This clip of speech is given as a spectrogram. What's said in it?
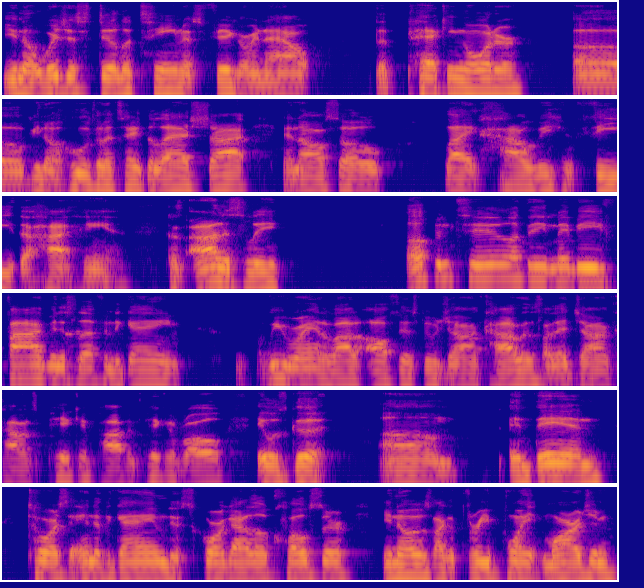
you know, we're just still a team that's figuring out the pecking order of you know who's going to take the last shot and also like how we can feed the hot hand. Because honestly up until i think maybe five minutes left in the game we ran a lot of offense through john collins. Like that john collins pick and pop and pick and roll it was good. Um, and then towards the end of the game the score got a little closer. You know it was like a three point margin.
